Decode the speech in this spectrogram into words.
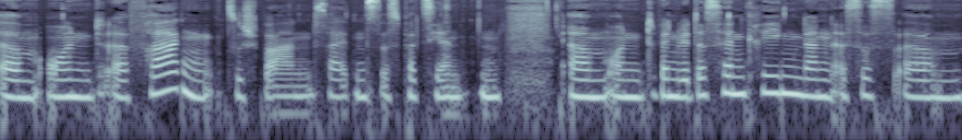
ähm, und äh, Fragen zu sparen seitens des Patienten. Ähm, und wenn wir das hinkriegen, dann ist es ähm,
